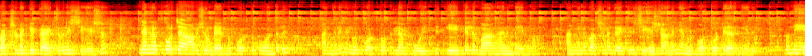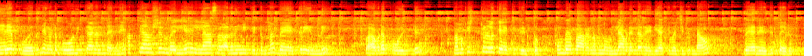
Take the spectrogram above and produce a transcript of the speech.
ഭക്ഷണമൊക്കെ കഴിച്ചതിന് ശേഷം ഞങ്ങൾക്ക് കുറച്ച് ആവശ്യമുണ്ടായിരുന്നു പുറത്ത് പോകേണ്ടത്. അങ്ങനെ ഞങ്ങൾ പുറത്തോട്ടെല്ലാം പോയിട്ട് കേക്കെല്ലാം വാങ്ങാനുണ്ടായിരുന്നു. അങ്ങനെ ഭക്ഷണം കഴിച്ചതിന് ശേഷമാണ് ഞങ്ങൾ പുറത്തോട്ട് ഇറങ്ങിയത്. അപ്പോൾ നേരെ പോയത് ഞങ്ങളുടെ ബോവിക്കാനം തന്നെ. അത്യാവശ്യം വലിയ എല്ലാ സാധനങ്ങളും കിട്ടുന്ന ബേക്കറി ഉണ്ട്. അപ്പോൾ അവിടെ പോയിട്ട് നമുക്കിഷ്ടമുള്ള കേക്ക് കിട്ടും. മുമ്പേ പറയണമെന്നില്ല അവിടെ എല്ലാം റെഡിയാക്കി വെച്ചിട്ടുണ്ടാവും. വേറെ എഴുതി തരും.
